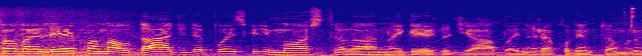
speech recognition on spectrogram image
só vai ler com a maldade depois que ele mostra lá na igreja do diabo. Aí nós já comentamos, né?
